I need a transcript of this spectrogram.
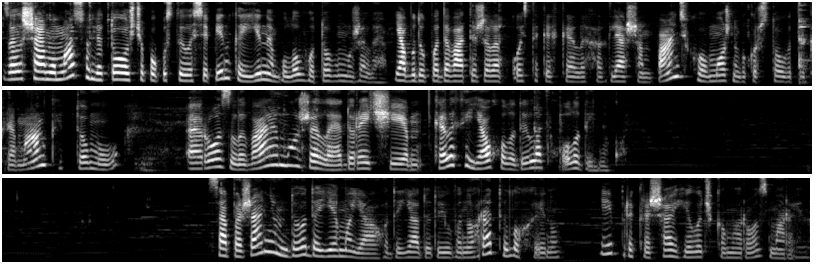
Залишаємо масу для того, щоб опустилася пінка і її не було в готовому желе. Я буду подавати желе в ось таких келихах для шампанського, можна використовувати креманки, тому розливаємо желе. До речі, келихи я охолодила в холодильнику. За бажанням додаємо ягоди. Я додаю виноград і лохину і прикрашаю гілочками розмарину.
